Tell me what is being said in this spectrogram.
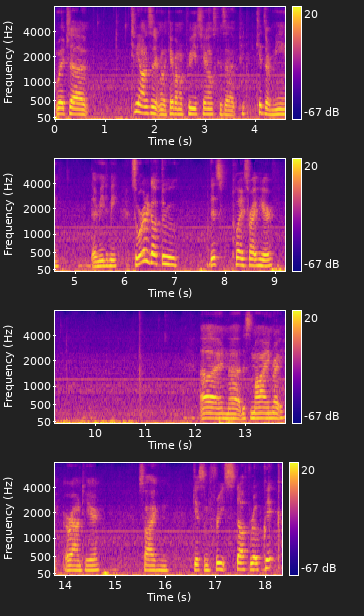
which uh, to be honest, I didn't really care about my previous channels because uh, kids are mean. They're mean to me. So we're gonna go through this place right here uh, and uh, this mine right around here. So I can get some free stuff real quick.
